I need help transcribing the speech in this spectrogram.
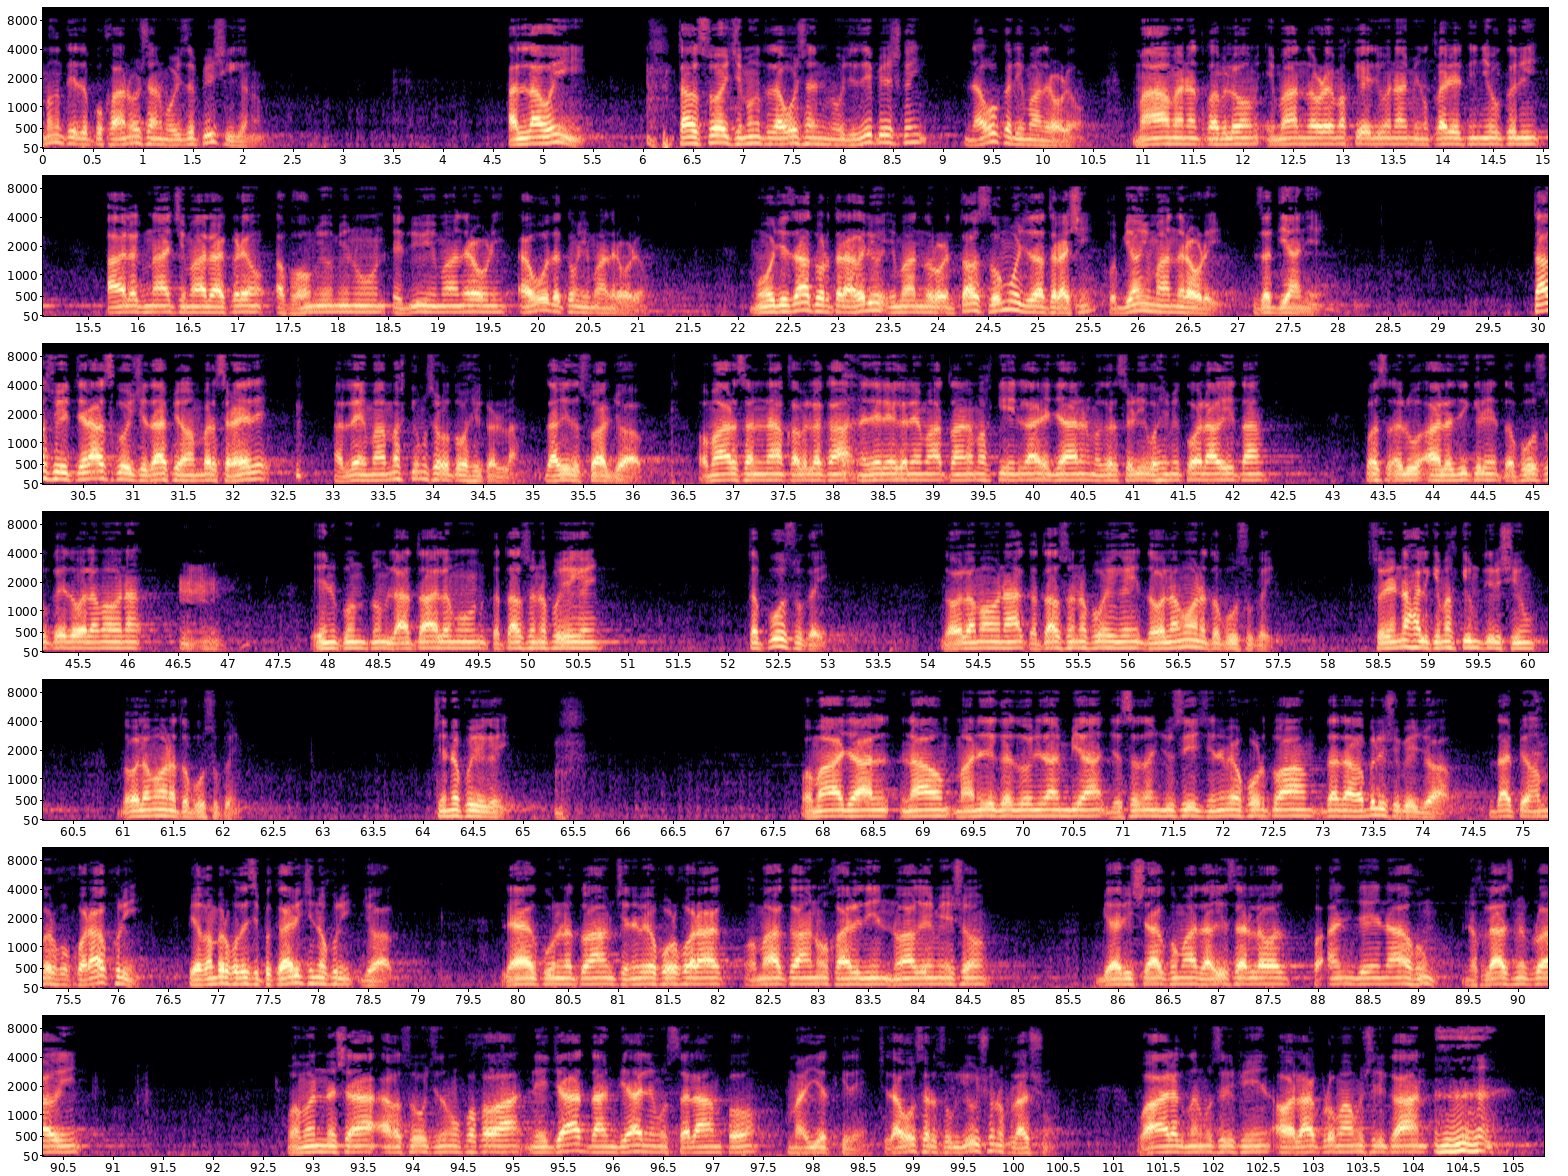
موږ ته د پوخانو شان معجزه پیش کیږي الله وی تاسو چې موږ ته دا وشن معجزې پیش کړي ناو کلمان راوړو ما منت قبلهم ایمان راوړې مخکې دیونه من قريه یو کلی الګ نه چې مالا کړو افهم یومنون ادو ایمان راوړي او د کوم ایمان راوړو معجزات ورته راغلي ایمان نور تاسو معجزات راشي خو بیا ایمان راوړي زديانه تاسو اعتراض کوئ چې دا پیغمبر سره دی الله ما مخکې هم سره توحید کړل دا غي د سوال جواب عمر سننا قبلک نزل غلې ما تان مخکې الا رجال مگر سړي وهم کولا غیتا فسالو ال ذکر تفوسو کې د علماونه ان کنتم لا تعلمون کتا سن پويږئ تپوسو کوي د علماو نه کتا سن پويږي د علماو نه تاسو کوي سورې نحل کې مخکیم تیر شیو د علماو نه تاسو کوي چې نه پويږي وما جعل نام معنی دې ګرځولې د انبیا جسدن جوسی چې نه مې خورتوام دا د غبل شوبې جواب دا پیغمبر خو خوراک خوري پیغمبر خو دې په کاری چې نه خوري جواب لا کول طعام چې نوې خور خوراک او ما کانو خالدین نو هغه میشو بیا رشا کوما دغه سر لوز فانجیناهم نخلاص میکړو هغه ومن نشاء هغه سوچ زمو خوخوا نجات د انبیاء علیهم السلام په معیت کې دي چې دا و سره سوګ یو شنو خلاص شو والکن المسرفین او لا کړو ما مشرکان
